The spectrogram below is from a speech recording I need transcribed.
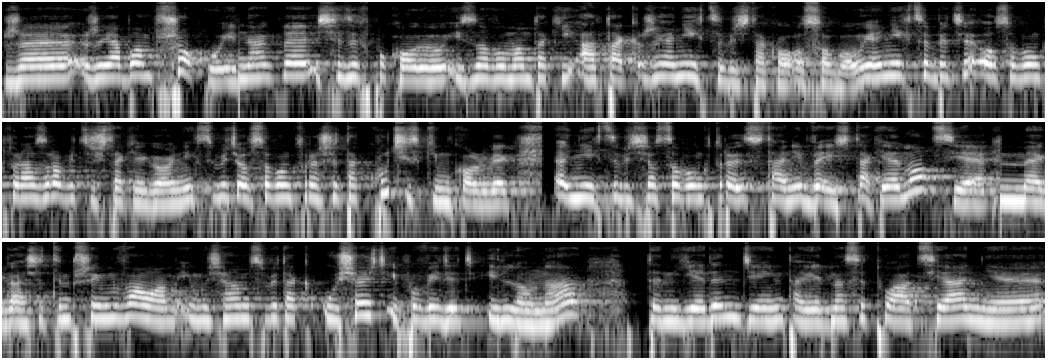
że, że ja byłam w szoku i nagle siedzę w pokoju i znowu mam taki atak, że ja nie chcę być taką osobą. Ja nie chcę być osobą, która zrobi coś takiego. Nie chcę być osobą, która się tak kłóci z kimkolwiek. Nie chcę być osobą, która jest w stanie wejść w takie emocje. Mega się tym przejmowałam i musiałam sobie tak usiąść i powiedzieć Ilona, ten jeden dzień, ta jedna sytuacja nie,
